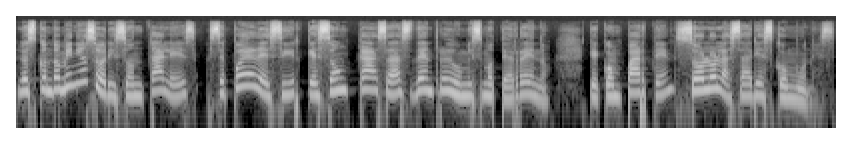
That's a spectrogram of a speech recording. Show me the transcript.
Los condominios horizontales se puede decir que son casas dentro de un mismo terreno, que comparten solo las áreas comunes,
